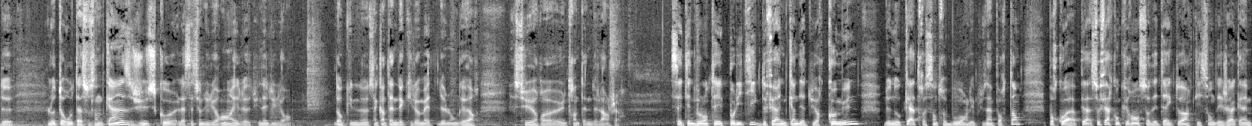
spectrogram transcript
de l'autoroute A75 jusqu'à la station du Lurant et le tunnel du Lurant. Donc une cinquantaine de kilomètres de longueur sur euh, une trentaine de largeur. Ça a été une volonté politique de faire une candidature commune de nos quatre centres-bourgs les plus importants. Pourquoi? Se faire concurrence sur des territoires qui sont déjà quand même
